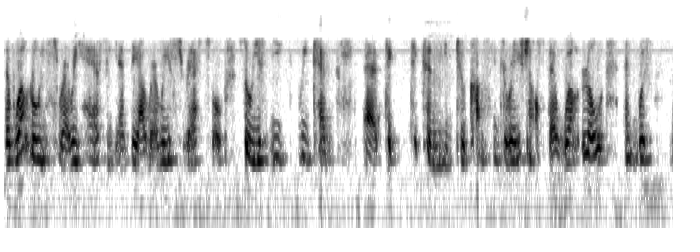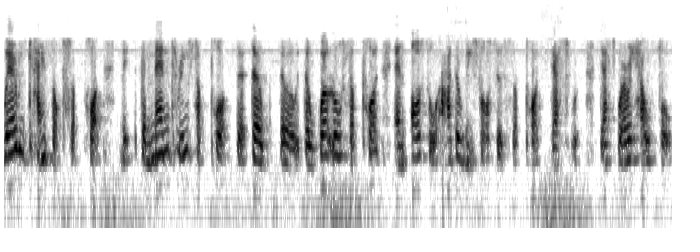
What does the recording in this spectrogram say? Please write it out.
the workload is very heavy and they are very stressful. So if we can uh, take taken into consideration of their workload and with very kinds of support, the, mentoring support, the, the, the, the workload support, and also other resources support, that's, that's very helpful.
